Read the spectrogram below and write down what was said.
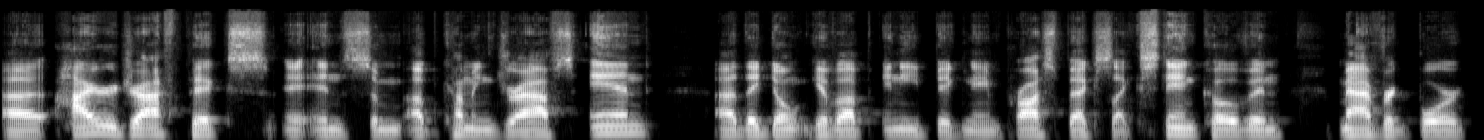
uh, higher draft picks in, in some upcoming drafts, and uh, they don't give up any big name prospects like Stankoven, Mavrik Bourque,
